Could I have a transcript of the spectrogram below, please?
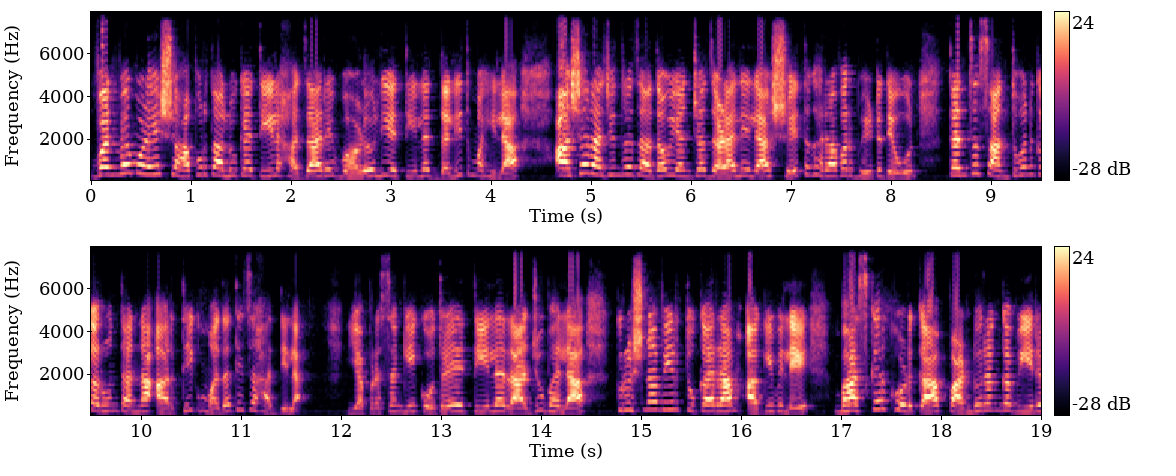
वनव्यामुळे शहापूर तालुक्यातील हजारे वहळोली येथील दलित महिला आशा राजेंद्र जाधव यांच्या जळालेल्या शेतघरावर भेट देऊन त्यांचं सांत्वन करून त्यांना आर्थिक मदतीचा हात दिला. या प्रसंगी कोथळे येथील राजू भला कृष्णवीर तुकाराम आगिवले भास्कर खोडका पांडुरंगवीर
